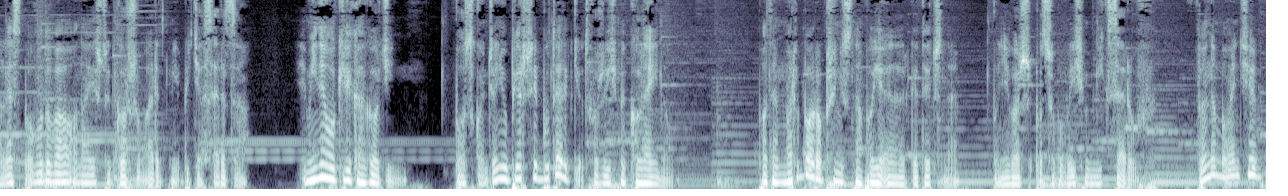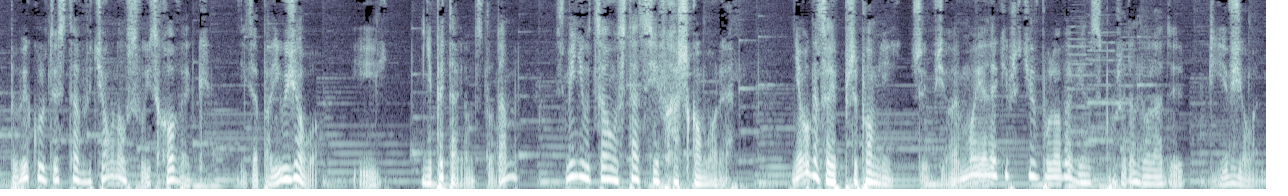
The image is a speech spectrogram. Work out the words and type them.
ale spowodowała ona jeszcze gorszą arytmię bicia serca. Minęło kilka godzin. Po skończeniu pierwszej butelki otworzyliśmy kolejną. Potem Marlboro przyniósł napoje energetyczne, ponieważ potrzebowaliśmy mikserów. W pewnym momencie były kultysta wyciągnął swój schowek i zapalił zioło. I nie pytając, dodam, zmienił całą stację w haszkomorę. Nie mogę sobie przypomnieć, czy wziąłem moje leki przeciwbólowe, więc poszedłem do lady i je wziąłem.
